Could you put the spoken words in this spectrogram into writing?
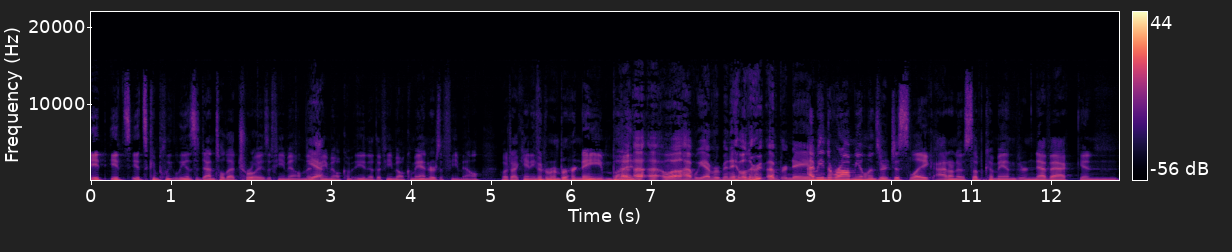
it, it's it's completely incidental that Troi is a female and the Yeah. female com- you know the female commander is a female, which I can't even remember her name. But Uh, well, have we ever been able to remember names? I mean, the Romulans are just like I don't know, Sub Commander N'Vek and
